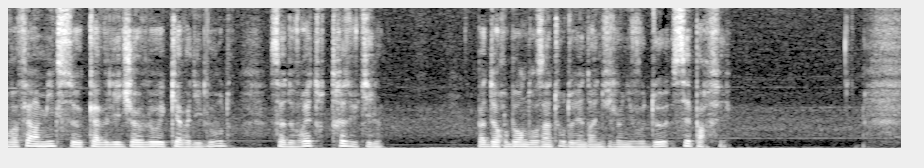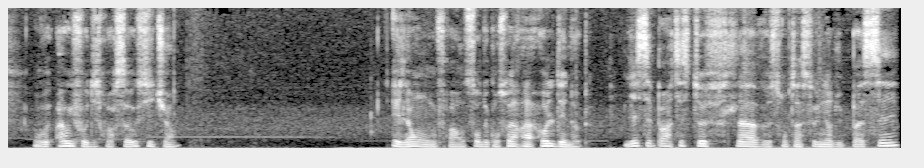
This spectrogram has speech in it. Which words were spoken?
On va faire un mix euh, cavalier javelot et cavalier lourde. Ça devrait être très utile. Paderborn dans un tour deviendra une ville au niveau 2. C'est parfait. Ah oui, il faut détruire ça aussi, tiens. Et là, on fera en sorte de construire un hall des nobles. Les séparatistes slaves sont un souvenir du passé.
